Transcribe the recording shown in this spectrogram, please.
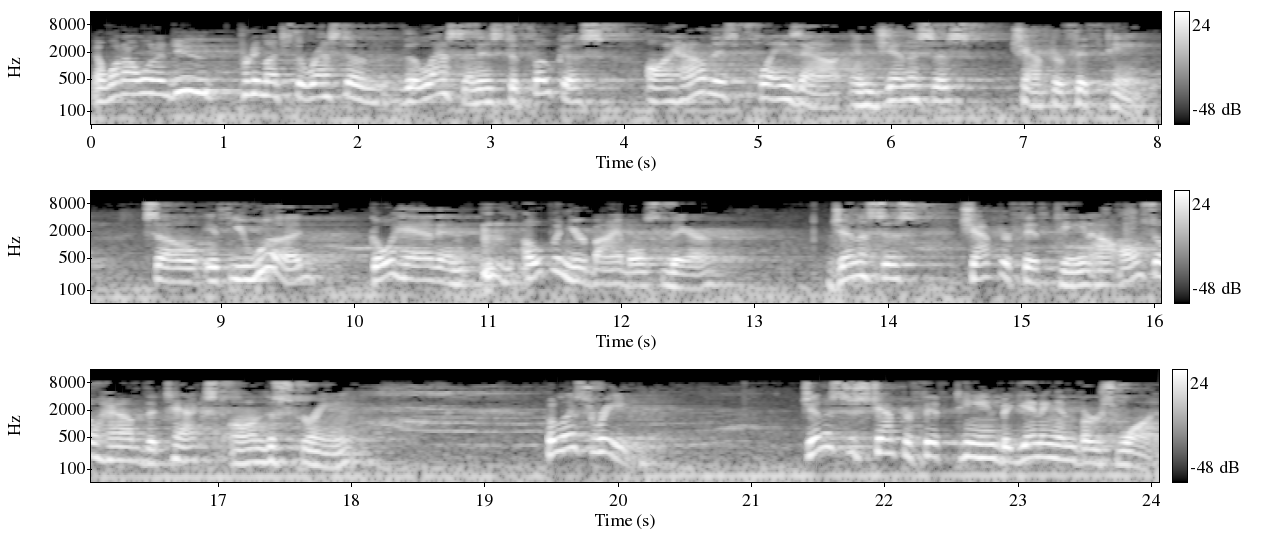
Now, what I want to do pretty much the rest of the lesson is to focus on how this plays out in Genesis chapter 15. So, if you would, go ahead and open your Bibles there. Genesis chapter 15. I'll also have the text on the screen. But let's read. Genesis chapter 15, beginning in verse 1.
